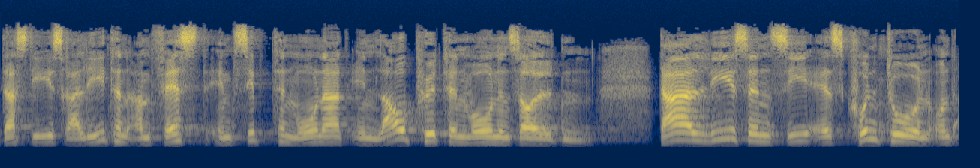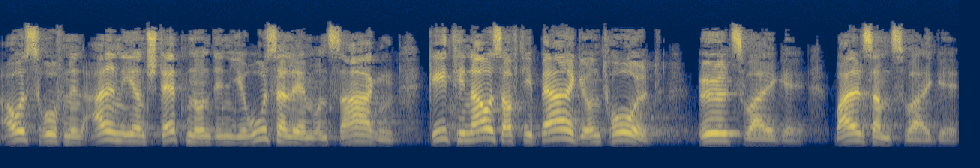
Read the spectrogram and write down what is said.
dass die Israeliten am Fest im siebten Monat in Laubhütten wohnen sollten. Da ließen sie es kundtun und ausrufen in allen ihren Städten und in Jerusalem und sagen, geht hinaus auf die Berge und holt Ölzweige, Balsamzweige,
